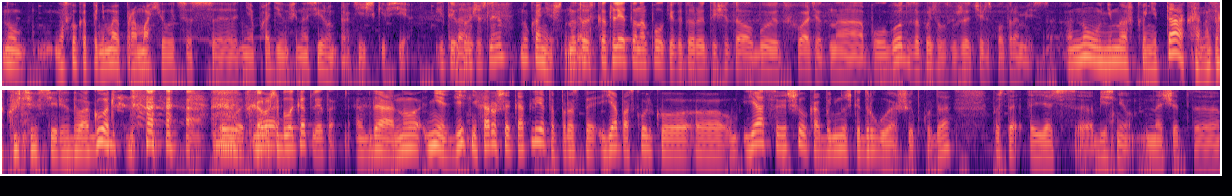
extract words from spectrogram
ну, насколько я понимаю, промахиваются с э, необходимым финансированием практически все. И ты Да. в том числе? Ну, конечно. Ну, да. то есть котлета на полке, которую ты считал будет хватит на полгода, закончилась уже через полтора месяца. Ну, немножко не так, она закончилась через два года. Хорошая была котлета. Да, но нет, здесь не хорошая котлета, просто я, поскольку э, я совершил как бы немножко другую ошибку, да, просто я сейчас объясню, значит, э,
